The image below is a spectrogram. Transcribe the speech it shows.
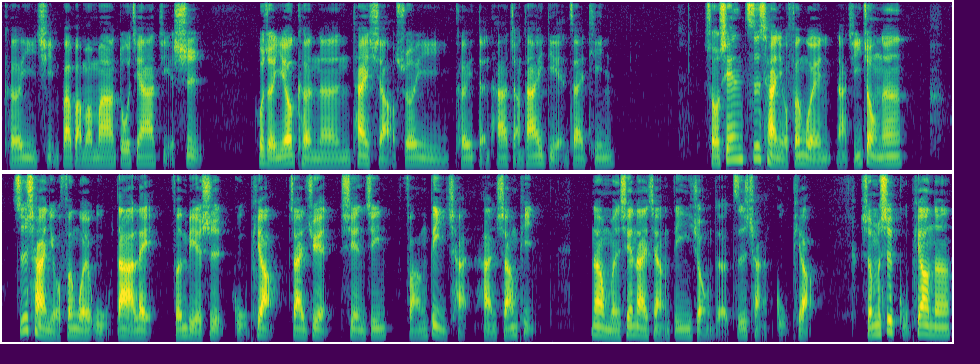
可以请爸爸妈妈多加解释。或者也有可能太小，所以可以等它长大一点再听。首先，资产有分为哪几种呢？资产有分为五大类，分别是股票、债券、现金、房地产和商品。那我们先来讲第一种的资产——股票。什么是股票呢？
